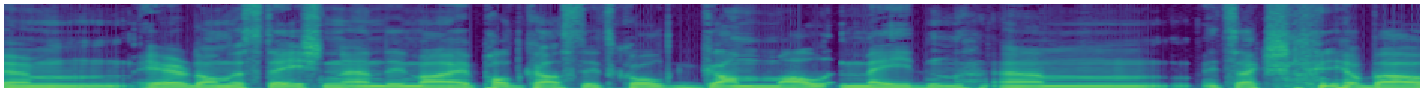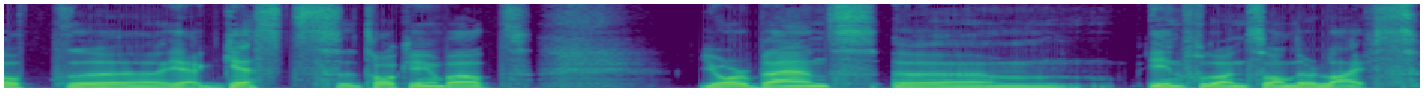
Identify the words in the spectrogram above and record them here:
um, aired on the station and in my podcast. It's called Gammal Maiden. Um, it's actually about uh, yeah guests talking about your band's um, influence on their lives.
